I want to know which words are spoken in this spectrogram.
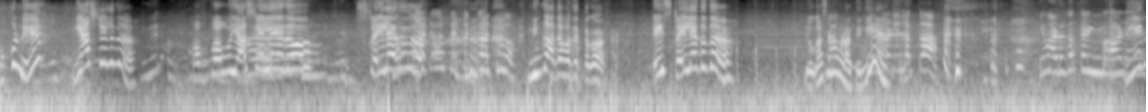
ಮಕ್ಕೊಂಡಿ? ಯಾ ಸ್ಟೈಲ್ ಅದು? ಅಬ್ಬವು ಯಾ ಸ್ಟೈಲ್ ಅದು? ಸ್ಟೈಲ್ ಅದು? ನಿಂಗೂ ಅದ ಬರ್ತೈತೆ ತಗೋ. ಏಯ್ ಸ್ಟೈಲ್ ಅದದ ಯೋಗಾಸನ ಮಾಡತ್ತೀನಿ ಏನ್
